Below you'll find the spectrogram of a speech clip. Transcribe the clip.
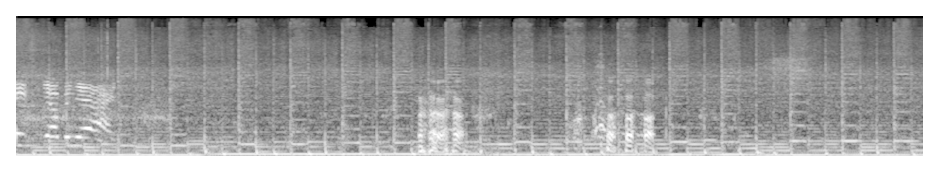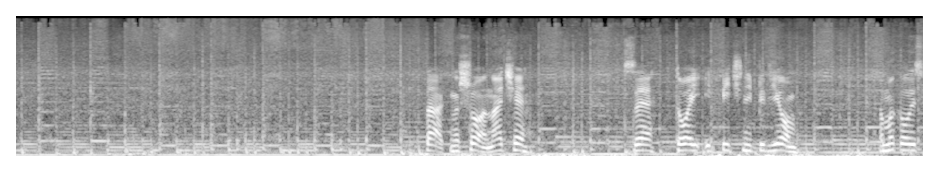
Песня, блядь! Так, ну що, наче це той епічний підйом. А ми колись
